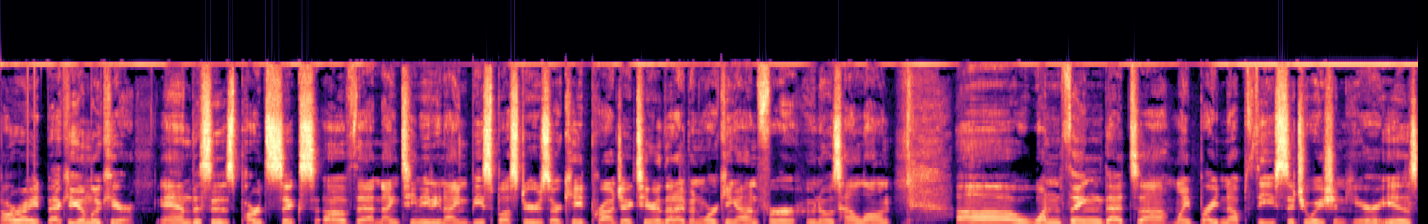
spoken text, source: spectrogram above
Alright, back again, Luke here. And this is part 6 of that 1989 Beast Busters arcade project here that I've been working on for who knows how long. Uh, one thing that uh, might brighten up the situation here is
